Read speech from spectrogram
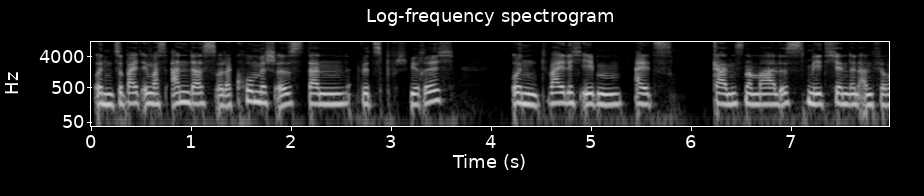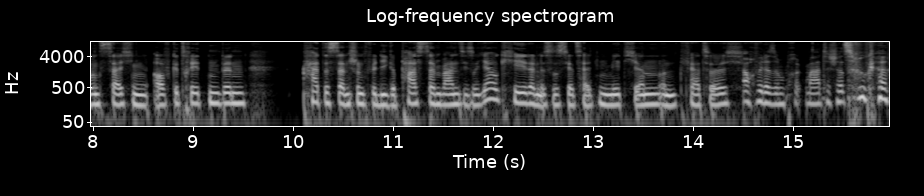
Und sobald irgendwas anders oder komisch ist, dann wird's schwierig. Und weil ich eben als ganz normales Mädchen in Anführungszeichen aufgetreten bin, hat es dann schon für die gepasst. Dann waren sie so, ja, okay, dann ist es jetzt halt ein Mädchen und fertig. Auch wieder so ein pragmatischer Zugang.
